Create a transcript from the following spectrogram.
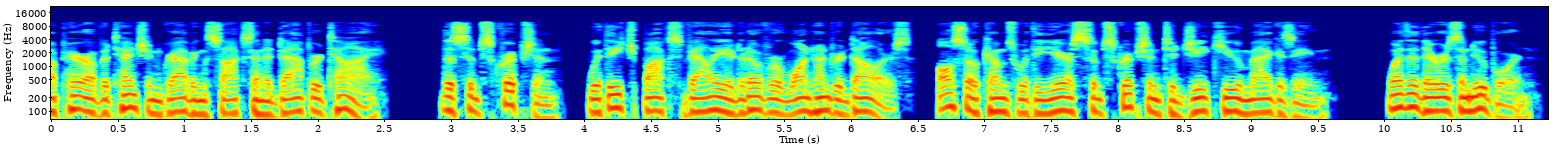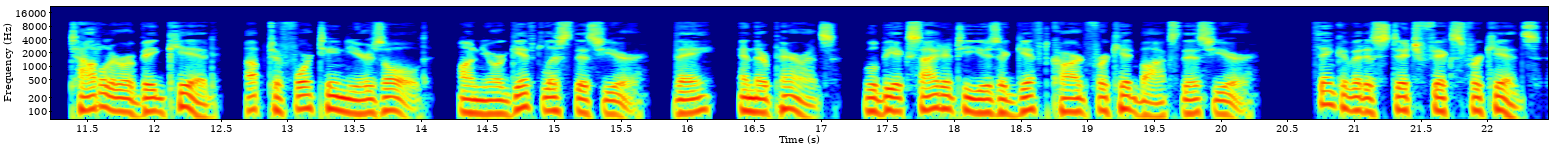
a pair of attention-grabbing socks and a dapper tie. The subscription, with each box valued at over $100, also comes with a year's subscription to GQ magazine. Whether there is a newborn, toddler or big kid, up to 14 years old, on your gift list this year, they, and their parents, will be excited to use a gift card for KidBox this year. Think of it as Stitch Fix for kids.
